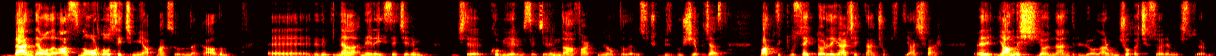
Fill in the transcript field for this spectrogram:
Ben de aslında orada o seçimi yapmak zorunda kaldım. E, dedim ki ne, nereyi seçelim? İşte kobilerimi seçelim, daha farklı bir noktalarımız. Çünkü biz bu işi yapacağız. Baktık bu sektörde gerçekten çok ihtiyaç var ve yanlış yönlendiriliyorlar. Bunu çok açık söylemek istiyorum.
